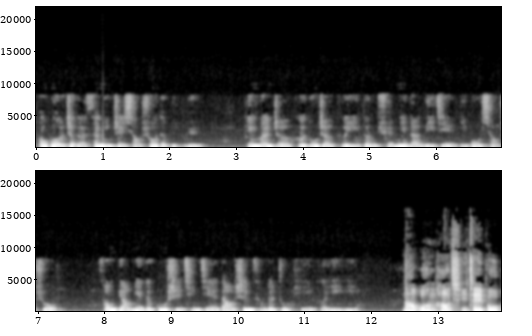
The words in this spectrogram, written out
透过这个三明治小说的比喻，评论者和读者可以更全面地理解一部小说，从表面的故事情节到深层的主题和意义。那我很好奇，这一部《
